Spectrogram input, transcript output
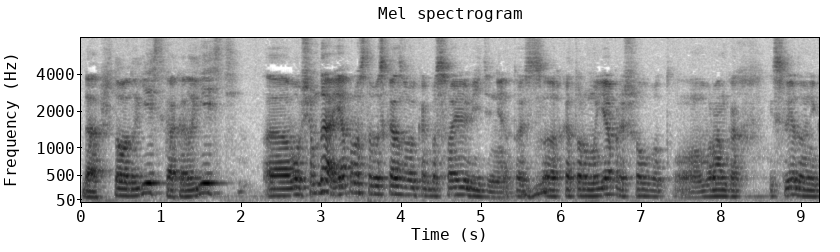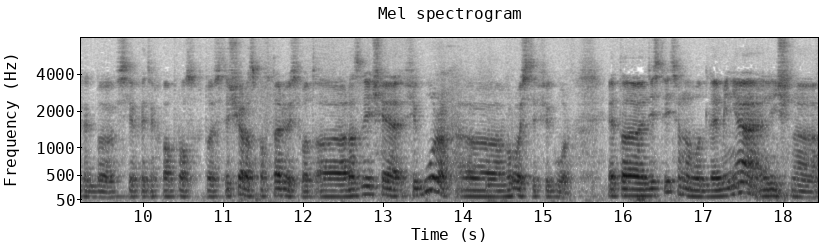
да, что оно есть, как оно есть. Э, В общем, да, я просто высказываю как бы свое видение, то есть э, к которому я пришел вот э, в рамках исследований как бы всех этих вопросов. То есть еще раз повторюсь, вот различие фигур в росте фигур, это действительно вот для меня лично,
